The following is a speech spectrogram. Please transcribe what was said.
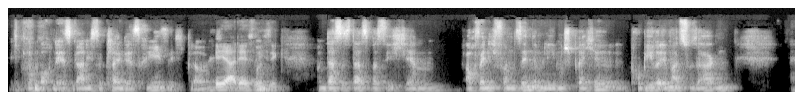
Ich glaube auch, der ist gar nicht so klein, der ist riesig, glaube ich. Ja, der ist riesig. Und, und das ist das, was ich ähm, auch wenn ich von Sinn im Leben spreche, probiere immer zu sagen, äh,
